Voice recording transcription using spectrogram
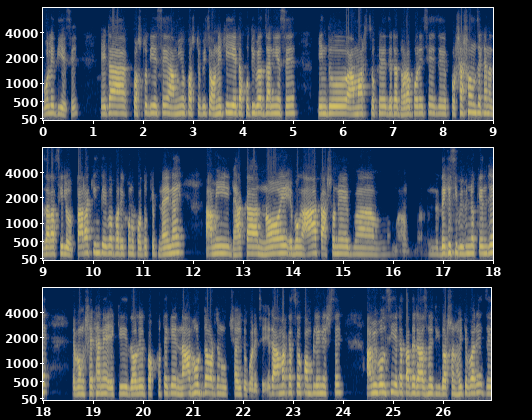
বলে দিয়েছে। এটা কষ্ট দিয়েছে, আমিও কষ্ট পেয়েছি। অনেকেই এটা প্রতিবাদ জানিয়েছে। কিন্তু আমার চোখে যেটা ধরা পড়েছে যে, প্রশাসন যেখানে যারা ছিল, তারা কিন্তু এ ব্যাপারে কোনো পদক্ষেপ নেয় নাই। আমি ঢাকা নয় এবং আট আসনে দেখেছি বিভিন্ন কেন্দ্রে এবং সেখানে একটি দলের পক্ষ থেকে না ভোট দেওয়ার জন্য উৎসাহিত করেছে। এটা আমার কাছেও কমপ্লেন এসছে। আমি বলছি এটা তাদের রাজনৈতিক দর্শন হইতে পারে যে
